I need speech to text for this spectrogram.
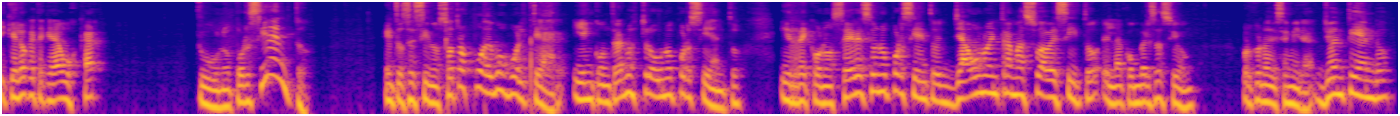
¿Y qué es lo que te queda buscar? Tu 1%. Entonces, si nosotros podemos voltear y encontrar nuestro 1% y reconocer ese 1%, ya uno entra más suavecito en la conversación, porque uno dice, mira, yo entiendo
